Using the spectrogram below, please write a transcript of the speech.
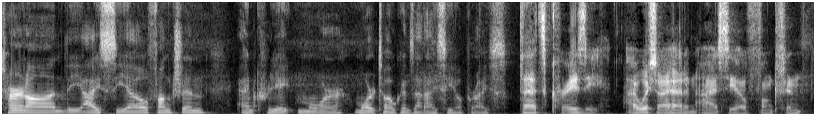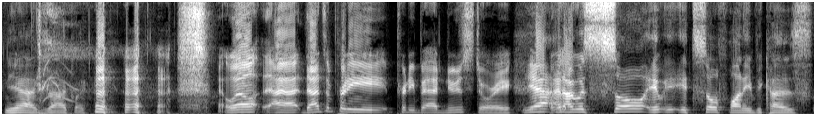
turn on the ICO function and create more more tokens at ICO price. That's crazy. I wish I had an ICO function. Yeah, exactly. Well, uh, that's a pretty pretty bad news story. yeah, and I was so it, it's so funny because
